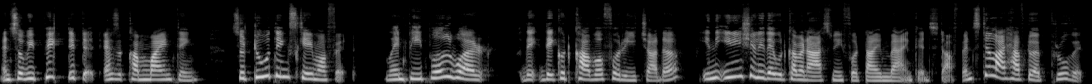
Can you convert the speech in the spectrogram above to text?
And so we picked it as a combined thing. So two things came of it. When people were they, they could cover for each other. In, initially they would come and ask me for time bank and stuff and still i have to approve it.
